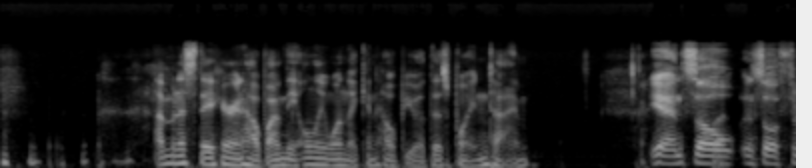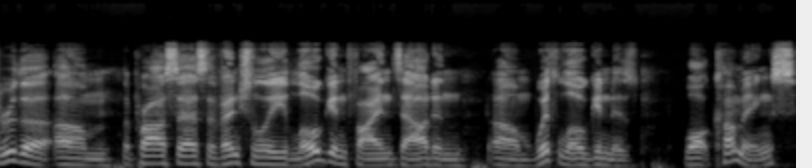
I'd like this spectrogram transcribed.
I'm gonna stay here and help. I'm the only one that can help you at this point in time. Yeah, and so and so through the um the process, eventually Logan finds out, and um with Logan is Walt Cummings.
